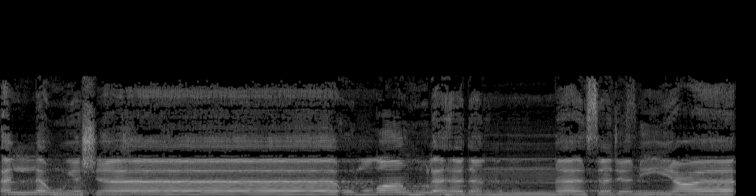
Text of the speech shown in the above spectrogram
أن لو يشاء الله لهدى الناس جميعا.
